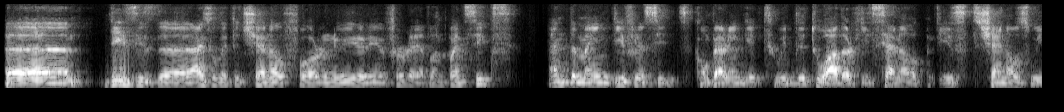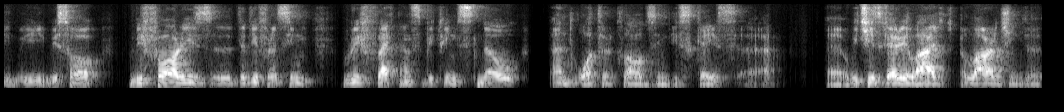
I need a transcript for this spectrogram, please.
Uh, this is the isolated channel for near infrared 1.6 and the main difference is comparing it with the two other these channels we, saw before is uh, the difference in reflectance between snow and water clouds in this case, uh, which is very large, large in the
